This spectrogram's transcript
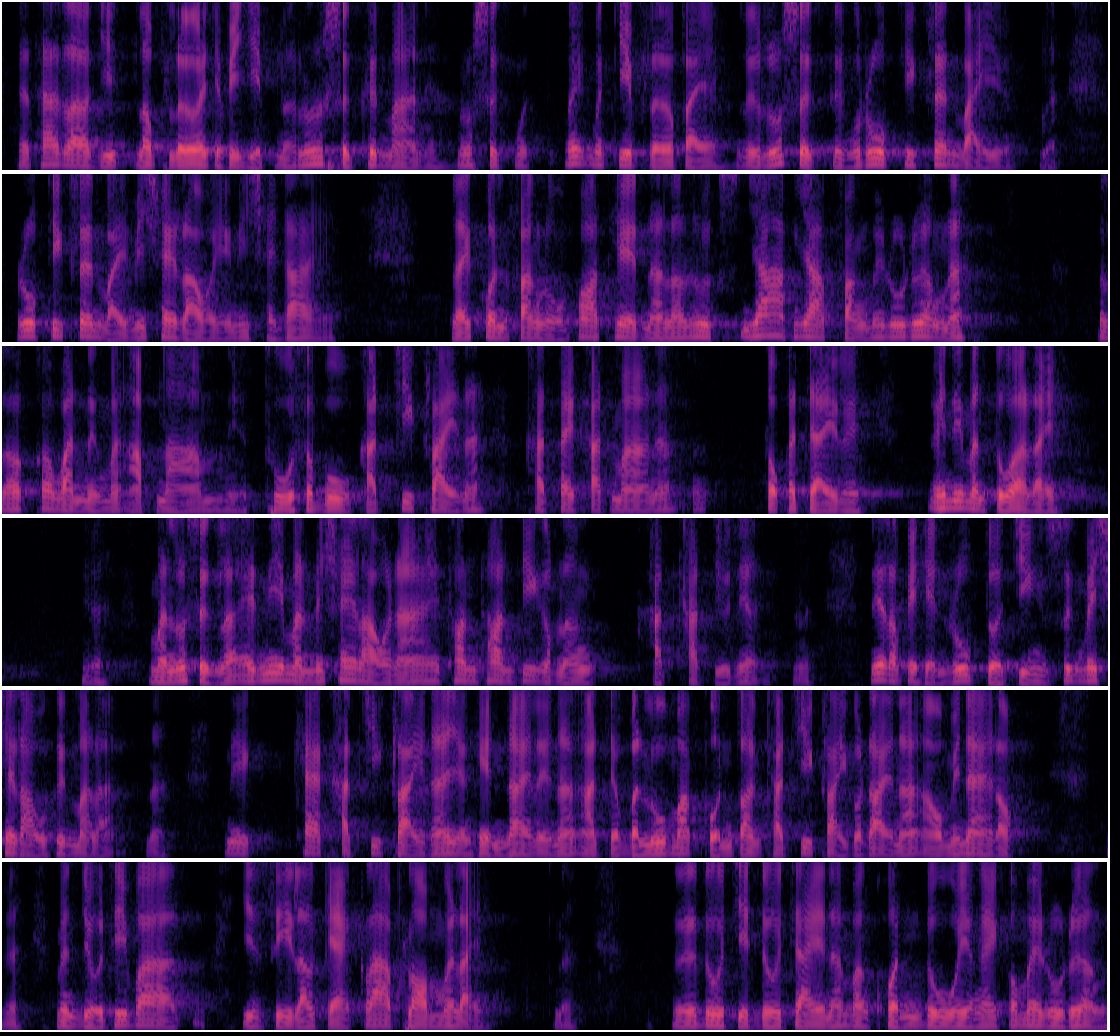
แต่ถ้าเราเราเผลอจะไปหยิบนะรู้สึกขึ้นมาเนี่ยรู้สึกเมื่อกี้เผลอไป หรือรู้สึกถึงรูปที่เคลื่อนไหวอยู่นะรูปที่เคลื่อนไหวไม่ใช่เราอย่างนี้ใช้ได้ หลายคนฟังหลวงพ่อเทศนะแล้วรู้ยากยากฟังไม่รู้เรื่องนะแล้วก็วันหนึ่งมาอาบน้ำเนี่ยถูสบู่ขัดขี้ใครนะขัดไปขัดมานะ ตกใจเลยเอ้ยนี่มันตัวอะไรมันรู้สึกแล้วไอ้นี่มันไม่ใช่เรานะไอ้ท่อนๆที่กำลังขัดขัดอยู่เนี่ยนี่เราไปเห็นรูปตัวจริง ซึ่งไม่ใช่เราขึ้นมาละนะนี่แค่ขัดขี้ไกลนะยังเห็นได้เลยนะ อาจจะบรรลุมรรคผลตอนขัดขี้ไกลก็ได้นะ เอาไม่แน่หรอกมันอยู่ที่ว่าอินทรีย์เราแก่กล้าพร้อมเมื่อไหร่ หรือดูจิตดูใจนะ บางคนดูยังไงก็ไม่รู้เรื่อง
